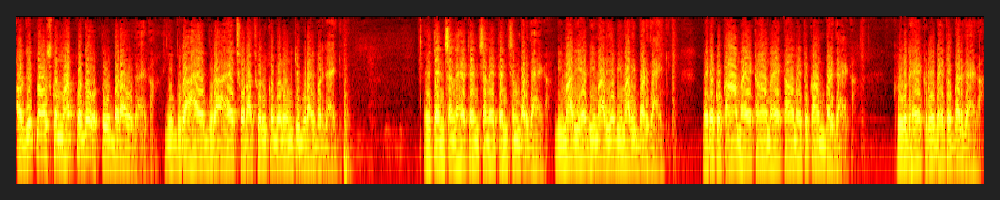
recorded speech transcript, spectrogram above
और जितना उसको महत्व दो तो वो बड़ा हो जाएगा। ये बुरा है बुरा है, छोरा छोरी को बोलो, उनकी बुराई बढ़ जाएगी। ये टेंशन है टेंशन है टेंशन बढ़ जाएगा। बीमारी है बीमारी है, बीमारी बढ़ जाएगी। मेरे को काम है काम है काम है तो काम बढ़ जाएगा। क्रोध है क्रोध है तो बढ़ जाएगा।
